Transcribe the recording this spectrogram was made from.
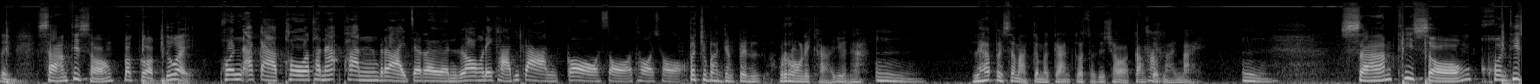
331 3ที่2ประกอบด้วยพลอากาศโทธนพันธ์รายเจริญ รองเลขาธิการกสทช ปัจจุบันยังเป็นรองเลขาอยู่นะ อืม แล้วไปสมัครกรรมการกสทชตามค่ะกฎหมายใหม่อืม3ที่2คนที่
